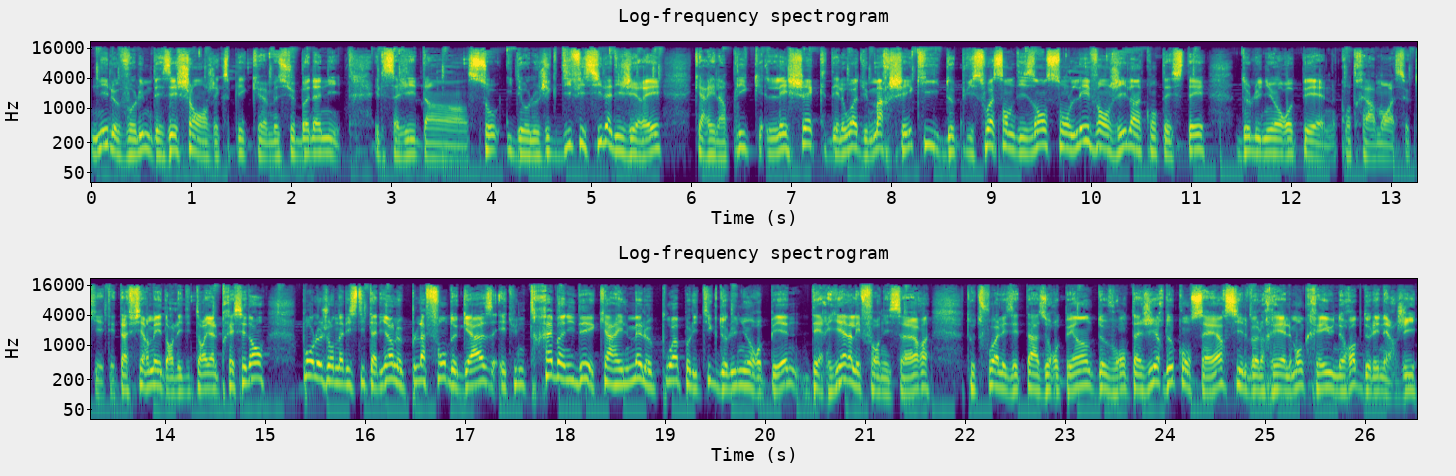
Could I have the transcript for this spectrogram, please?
ni le volume des échanges, explique M. Bonani. Il s'agit d'un saut idéologique difficile à digérer, car il implique l'échec des lois du marché qui, depuis 70 ans, sont l'évangile incontesté de l'Union européenne. Contrairement à ce qui était affirmé dans l'éditorial précédent, pour le journaliste italien, le plafond de gaz est une très bonne idée, car il met le poids politique de l'Union européenne derrière les fournisseurs. Toutefois, les États européens devront agir de concert s'ils veulent réellement créer une Europe de l'énergie.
